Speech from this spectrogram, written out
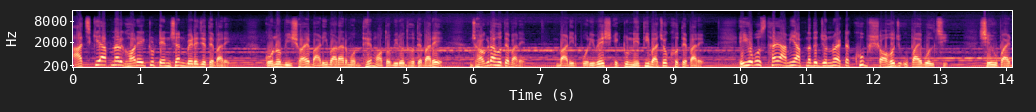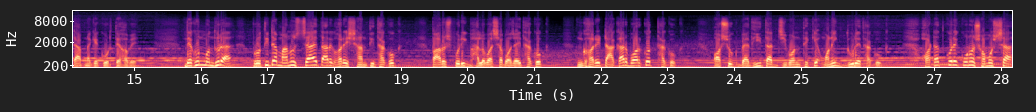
আজকে আপনার ঘরে একটু টেনশন বেড়ে যেতে পারে। কোনো বিষয়ে বাড়ি বাড়ার মধ্যে মতবিরোধ হতে পারে, ঝগড়া হতে পারে, বাড়ির পরিবেশ একটু নেতিবাচক হতে পারে। এই অবস্থায় আমি আপনাদের জন্য একটা খুব সহজ উপায় বলছি। সেই উপায়টা আপনাকে করতে হবে। দেখুন বন্ধুরা, প্রতিটা মানুষ চায় তার ঘরে শান্তি থাকুক, পারস্পরিক ভালোবাসা বজায় থাকুক, ঘরে টাকার বরকত থাকুক, অসুখ ব্যাধি তার জীবন থেকে অনেক দূরে থাকুক। হঠাৎ করে কোনো সমস্যা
